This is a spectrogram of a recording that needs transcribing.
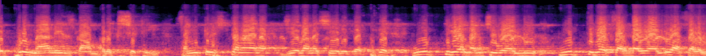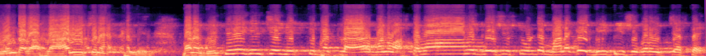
ఎప్పుడు మేనేజ్ కాంప్లెక్సిటీ సంక్లిష్టమైన జీవనశైలి తప్పితే పూర్తిగా మంచివాళ్ళు పూర్తిగా చెడ్డవాళ్ళు అసలు ఉండరు. అసలు ఆలోచన ఎక్కర్లేదు. మనం వ్యతిరేకించే వ్యక్తి పట్ల మనం అస్తమానం ద్వేషిస్తూ ఉంటే మనకే బీపీ షుగర్ వచ్చేస్తాయి.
